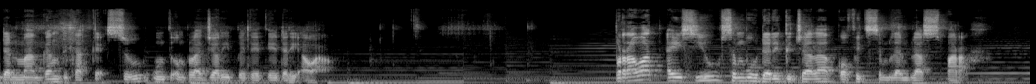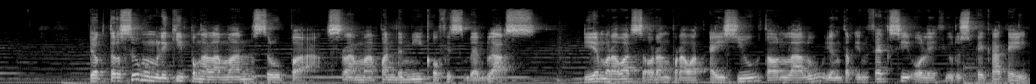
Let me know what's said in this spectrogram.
dan magang di kakek Su untuk mempelajari PTT dari awal. Perawat ICU sembuh dari gejala COVID-19 parah. Dr. Su memiliki pengalaman serupa selama pandemi COVID-19. Dia merawat seorang perawat ICU tahun lalu yang terinfeksi oleh virus PKT,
